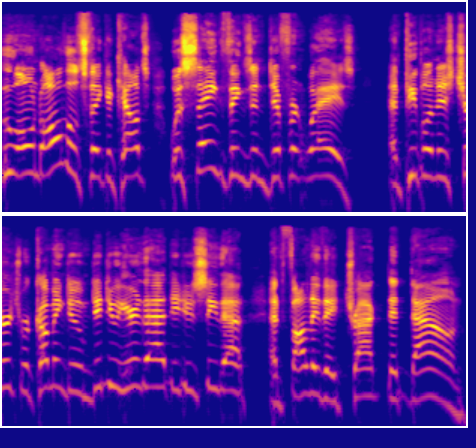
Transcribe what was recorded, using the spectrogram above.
who owned all those fake accounts was saying things in different ways. And people in his church were coming to him. Did you hear that? Did you see that? And finally, they tracked it down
